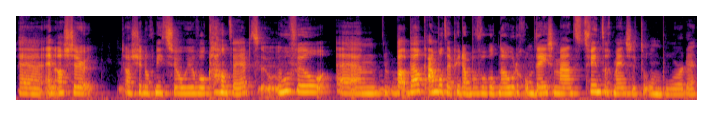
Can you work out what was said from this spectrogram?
Uh, en als, er, als je nog niet zo heel veel klanten hebt, hoeveel, um, welk aanbod heb je dan bijvoorbeeld nodig om deze maand 20 mensen te onboorden?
